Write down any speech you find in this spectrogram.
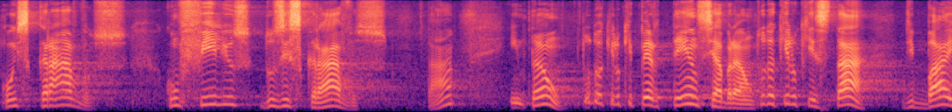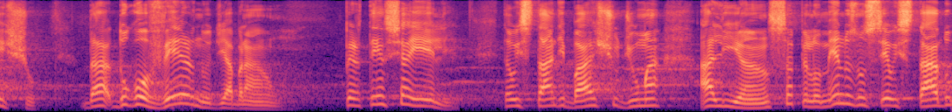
com escravos, com filhos dos escravos. Tá? Então, tudo aquilo que pertence a Abraão, tudo aquilo que está debaixo da, do governo de Abraão, pertence a ele. Então, está debaixo de uma aliança, pelo menos no seu estado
